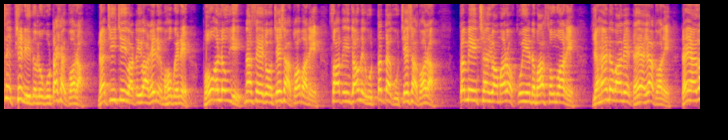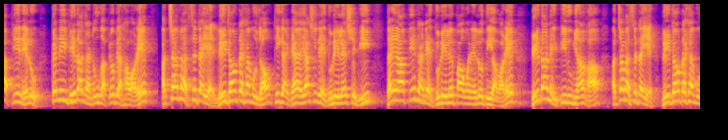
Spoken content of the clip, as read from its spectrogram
စစ်ဖြစ်နေတယ်လို့ကိုတိုက်ခိုက်သွားတာနတ်ကြီးကြီးရွာတရွာထဲနေမဟုတ်ဘဲနဲ့ဘုံအလုံးကြီး20ကျော်ကျဲချသွားပါတယ်စာတင်ကျောင်းတွေကိုတက်တက်ကိုကျဲချသွားတာတမင်ချန်ရွာမှာတော့ကိုရင်တစ်ပါးဆုံးသွားတယ် ရဟန်းတစ်ပါးနဲ့ဒဏ်ရာရသွားတယ်ဒဏ်ရာကပြင်းတယ်လို့ကဏီဒေသခံတို့ကပြောပြထားပါတယ်အကြမ်းဖက်စစ်တပ်ရဲ့လေကြောင်းတိုက်ခတ်မှုကြောင့်ထိခိုက်ဒဏ်ရာရရှိတဲ့သူတွေလည်းရှိပြီးဒဏ်ရာပြင်းထန်တဲ့သူတွေလည်းပါဝင်တယ်လို့သိရပါတယ်ဒေသနေပြည်သူများကအကြမ်းဖက်စစ်တပ်ရဲ့လေကြောင်းတိုက်ခတ်မှု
